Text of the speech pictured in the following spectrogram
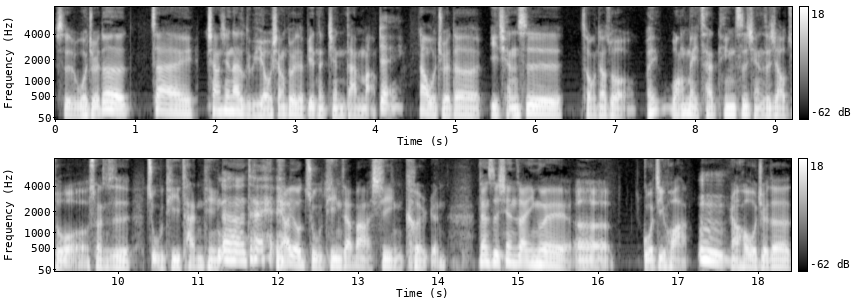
是，我觉得。在像现在旅游相对的变得简单嘛？对。那我觉得以前是这种叫做哎，网美餐厅，之前是叫做算是主题餐厅。嗯、呃，对。你要有主题，你才有办法吸引客人。但是现在因为呃国际化，嗯，然后我觉得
